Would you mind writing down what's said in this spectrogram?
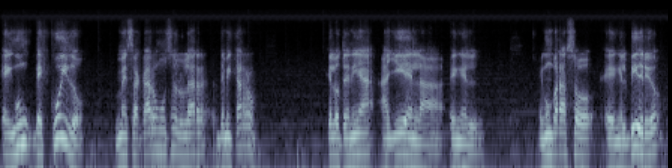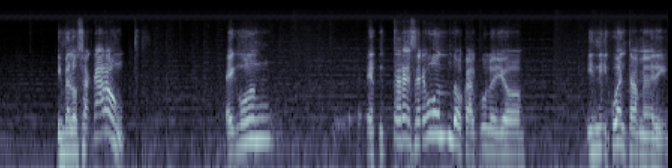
en un descuido, me sacaron un celular de mi carro que lo tenía allí en la, en el, en un brazo, en el vidrio, y me lo sacaron en un en tres segundos, calculo yo, y ni cuenta me di.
